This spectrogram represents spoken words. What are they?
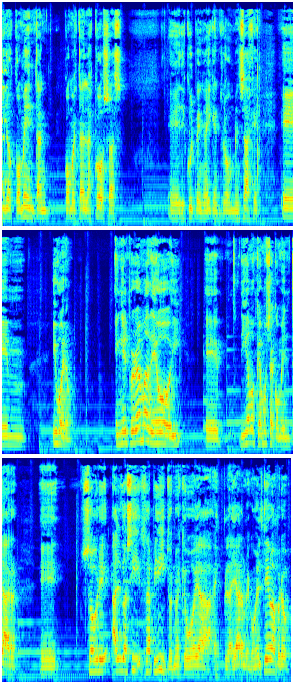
y nos comentan cómo están las cosas. Eh, disculpen ahí que entró un mensaje. Em, y bueno, en el programa de hoy eh, digamos que vamos a comentar eh, sobre algo así rapidito, no es que voy a explayarme con el tema, pero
